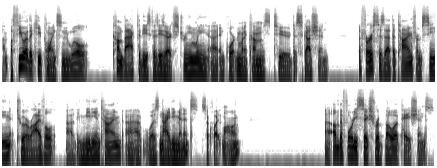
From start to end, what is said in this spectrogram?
Um, a few other key points, and we'll come back to these because these are extremely uh, important when it comes to discussion. The first is that the time from scene to arrival, uh, the median time uh, was 90 minutes, so quite long. Uh, of the 46 Reboa patients,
